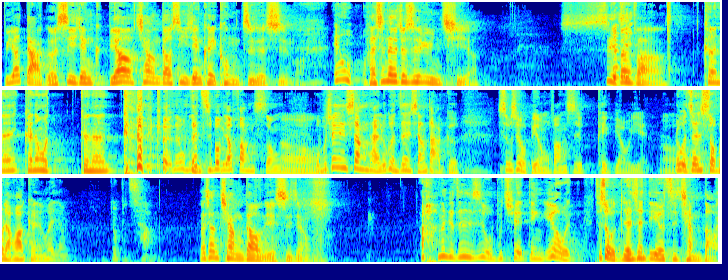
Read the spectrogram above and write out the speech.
不要打嗝是一件，不要呛到是一件可以控制的事吗？哎、我还是那个就是运气啊？是有办法、啊、可能可能我可能可能我们在直播比较放松，哦。我不确定上台，如果你真的想打嗝，是不是有别种方式可以表演？哦如果真受不了的话，可能会这样就不唱那像呛到也是这样吗？啊。那个真的是我不确定，因为我这是我人生第二次呛到，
